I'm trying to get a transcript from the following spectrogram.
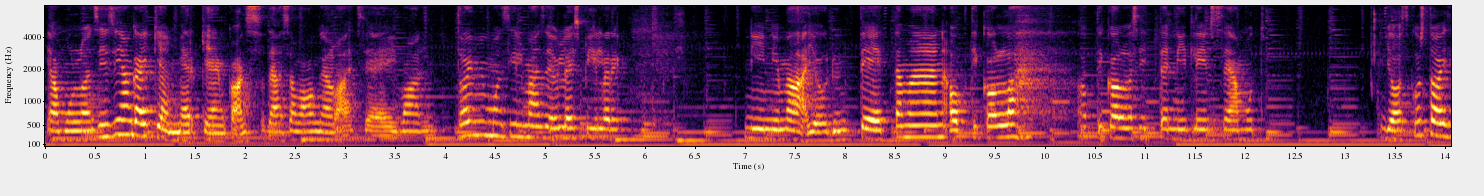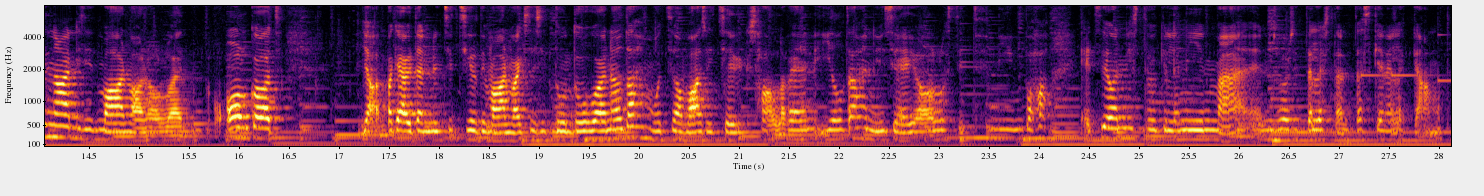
Ja mulla on siis ihan kaikkien merkkien kanssa tämä sama ongelma, että se ei vaan toimi mun silmään se yleispiilari. Niin, niin mä joudun teettämään optikolla, optikolla sitten niitä linssejä, mutta joskus toisinaan, niin sit mä oon vaan ollut, että olkoot. Ja mä käytän nyt sit silti vaan, vaikka se sit tuntuu huonolta, mutta se on vaan sit se yksi Halloween ilta, niin se ei ole ollut sit niin paha. Että se onnistuu kyllä niin, mä en suosittele sitä nyt tässä kenellekään, mutta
